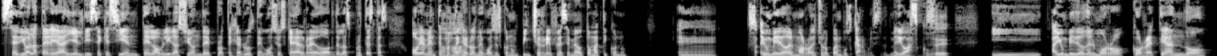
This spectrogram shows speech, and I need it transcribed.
se dio a la tarea y él dice que siente la obligación de proteger los negocios que hay alrededor de las protestas. Obviamente Ajá. proteger los negocios con un pinche rifle semiautomático, ¿no? Eh, o sea, hay un video del morro, de hecho lo pueden buscar, güey. Es medio asco. Sí. Y hay un video del morro correteando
